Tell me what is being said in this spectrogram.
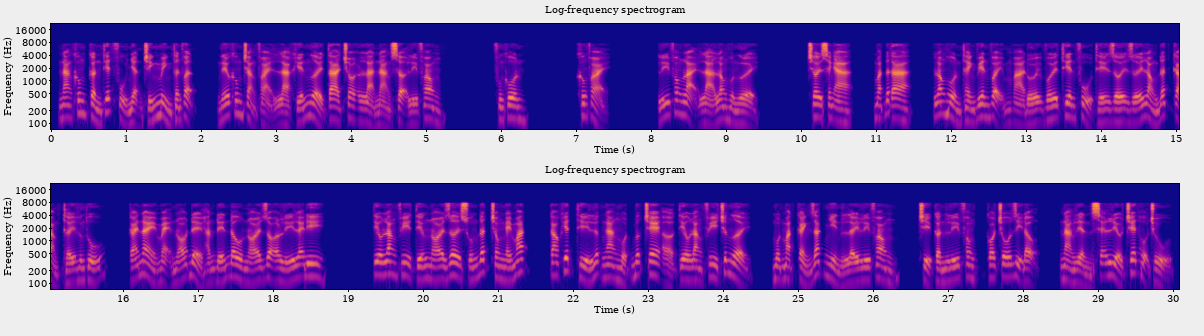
Nàng không cần thiết phủ nhận chính mình thân phận, nếu không chẳng phải là khiến người ta cho là nàng sợ Lý Phong. Phùng Khôn. Không phải. Lý Phong lại là long hồn người. Chơi xanh à, mặt đất à, long hồn thành viên vậy mà đối với thiên phủ thế giới dưới lòng đất cảm thấy hứng thú, cái này mẹ nó để hắn đến đâu nói rõ lý lẽ đi. Tiêu lăng phi tiếng nói rơi xuống đất trong nháy mắt, cao khiết thì lướt ngang một bước che ở tiêu lăng phi trước người, một mặt cảnh giác nhìn lấy Lý Phong, chỉ cần Lý Phong có chỗ dị động, nàng liền sẽ liều chết hộ chủ.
